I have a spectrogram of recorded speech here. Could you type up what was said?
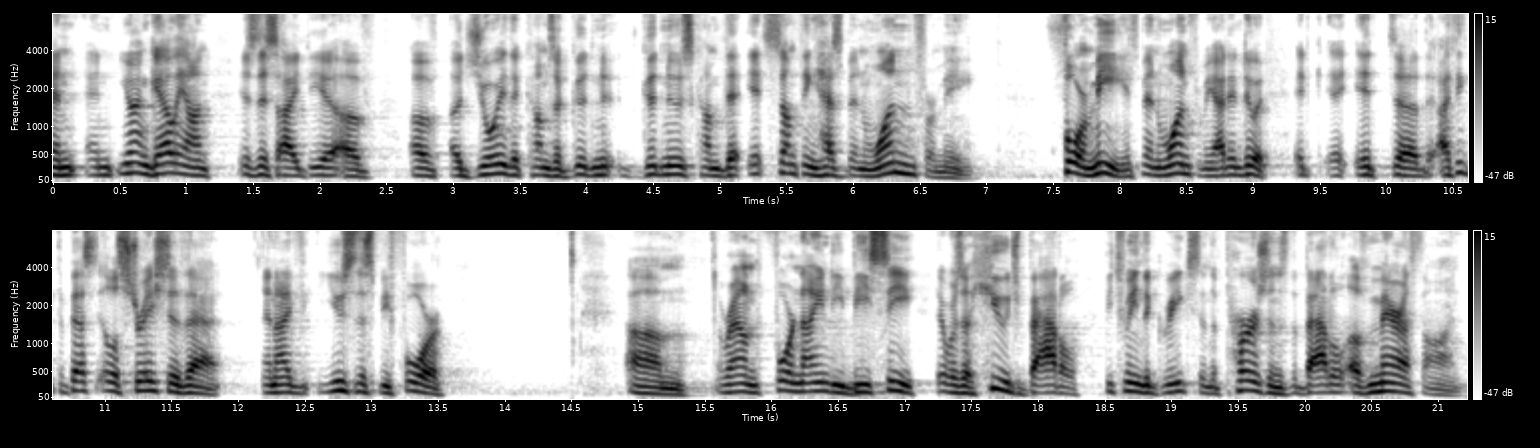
And, and euangelion is this idea of, of a joy that comes, a good, good news come, that it, something has been won for me. For me, it's been won for me. I didn't do it. It, it uh, I think the best illustration of that, and I've used this before, um, around 490 BC, there was a huge battle between the Greeks and the Persians, the Battle of Marathon.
